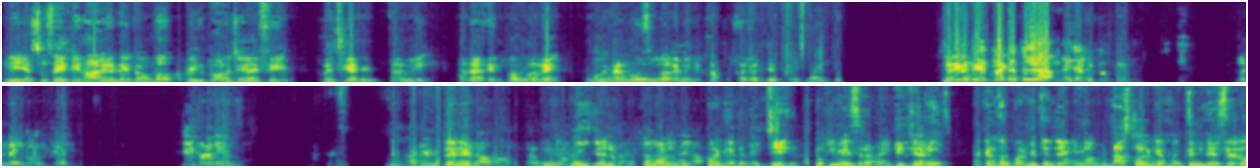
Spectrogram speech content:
ఈ సొసైటీ హాల్ ఏదైతే ఉందో దీన్ని బాగు చేసి మంచిగా అతి త్వరలోనే ఒక నెల రోజుల్లోనే మీకు తప్పనిసరిగా చేస్తాను వేసిన తగ్గించారు అక్కడితో పర్మిషన్ చేయకుండా రాష్ట్రానికి మంత్రిని చేశారు.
